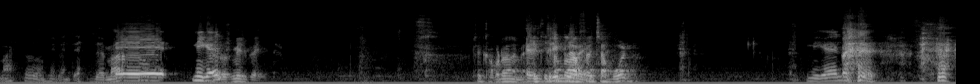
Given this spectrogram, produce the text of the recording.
Marzo de 2020. De marzo Eh, de Miguel. 2020. Qué cabrón, me El estoy quitando veinte. fechas buenas. Miguel.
